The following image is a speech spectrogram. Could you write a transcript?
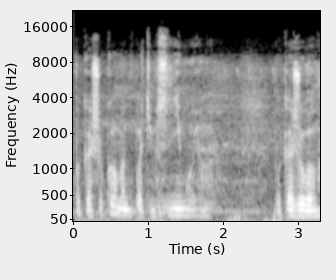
поки що комен, потім зніму його. Покажу вам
